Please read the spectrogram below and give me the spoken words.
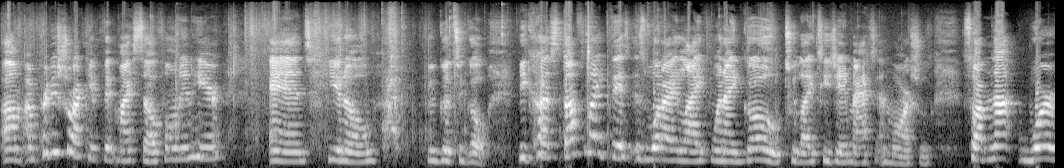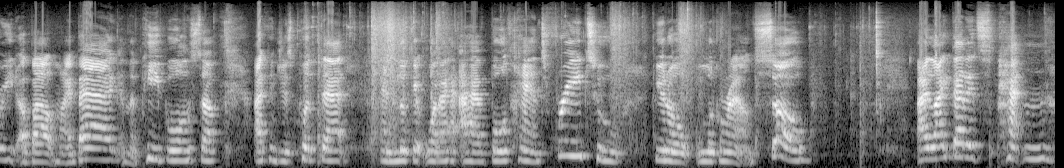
Um, I'm pretty sure I can fit my cell phone in here. And, you know, you're good to go. Because stuff like this is what I like when I go to like TJ Maxx and Marshalls. So I'm not worried about my bag and the people and stuff. I can just put that and look at what I, I have both hands free to, you know, look around. So I like that it's patent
